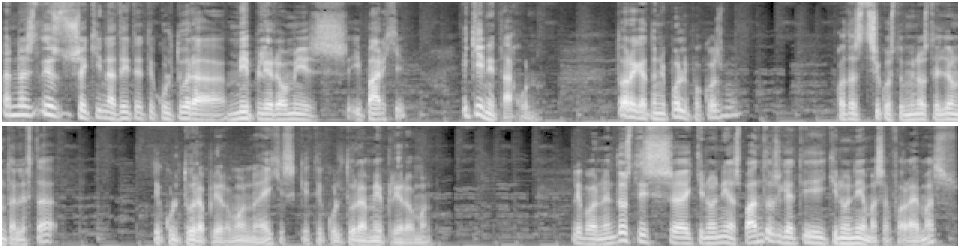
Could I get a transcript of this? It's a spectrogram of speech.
Αναζητήστε τους εκεί να δείτε τι κουλτούρα μη πληρωμής υπάρχει. Εκείνοι τα έχουν. Τώρα για τον υπόλοιπο κόσμο, όταν στις 20 του μηνός τελειώνουν τα λεφτά, τι κουλτούρα πληρωμών να έχεις και τι κουλτούρα μη πληρωμών. Λοιπόν, εντός της ε, κοινωνίας πάντως, γιατί η κοινωνία μας αφορά εμάς,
